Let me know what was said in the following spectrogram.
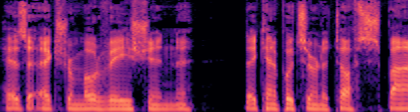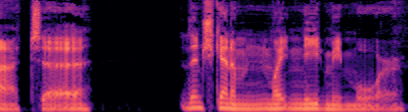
has an extra motivation that kind of puts her in a tough spot, uh, then she kind of might need me more.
